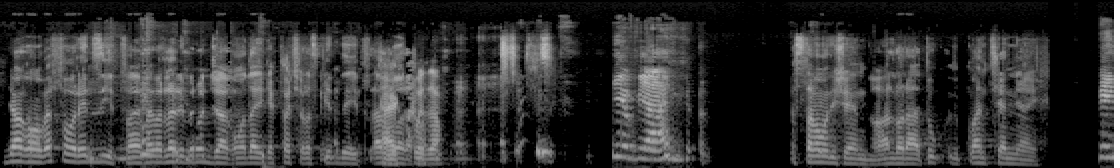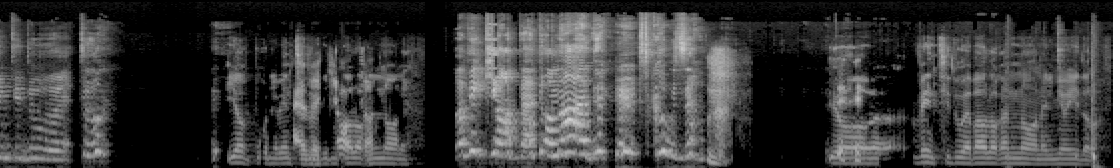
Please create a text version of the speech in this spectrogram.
Giacomo, per favore, zitto, eh, fai parlare però Giacomo, dai, che qua c'è lo speed date. Allora, Scusa. Io piango. stavamo dicendo, allora, tu quanti anni hai? 22. Tu? Io pure 22 di Paolo. Cannone. Ma picchiotta, tua madre! Scusa. Io eh, 22 Paolo Cannone, il mio idolo.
